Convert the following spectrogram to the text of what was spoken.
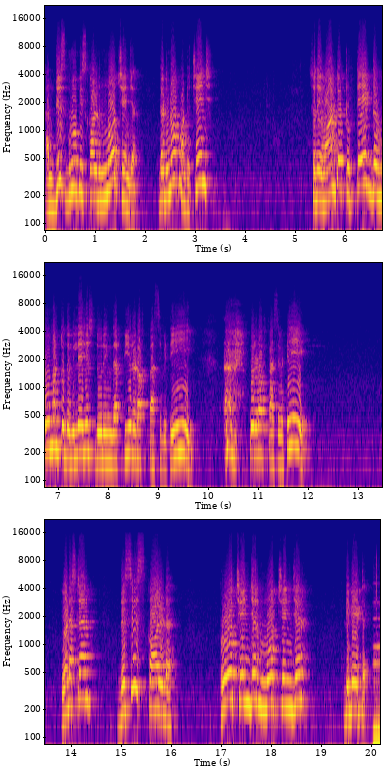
And this group is called no changer. They do not want to change. So they wanted to take the movement to the villages during the period of passivity. period of passivity. You understand? This is called pro changer, no changer debate.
